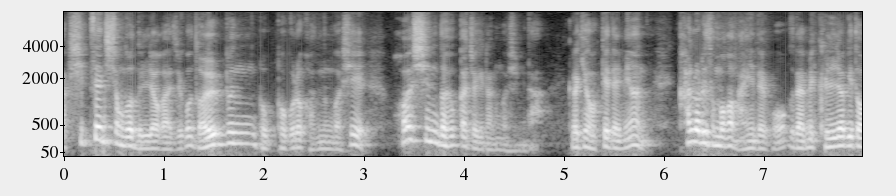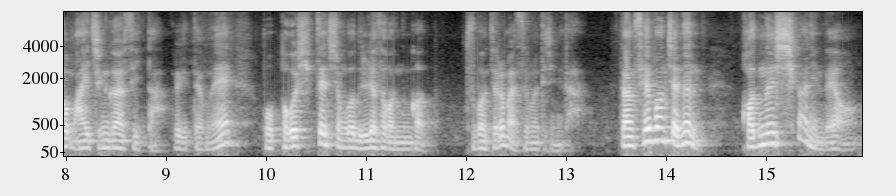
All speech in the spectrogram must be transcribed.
약 10cm 정도 늘려가지고 넓은 보폭으로 걷는 것이 훨씬 더 효과적이라는 것입니다. 그렇게 걷게 되면 칼로리 소모가 많이 되고 그 다음에 근력이 더 많이 증가할 수 있다. 그렇기 때문에 보폭을 10cm 정도 늘려서 걷는 것 두 번째로 말씀을 드립니다. 그 다음 세 번째는 걷는 시간인데요.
